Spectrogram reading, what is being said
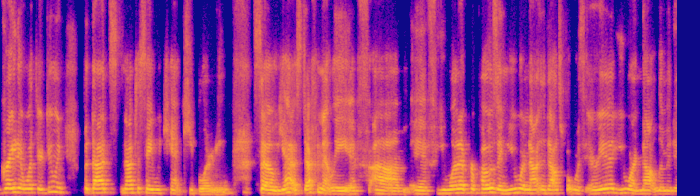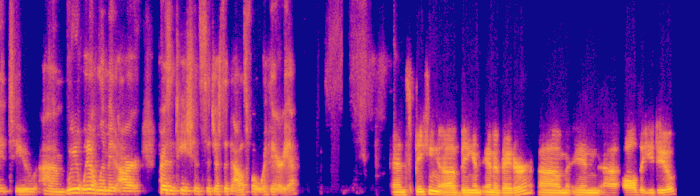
great at what they're doing. But that's not to say we can't keep learning. So yes, definitely. If um, if you want to propose and you are not in the Dallas Fort Worth area, you are not limited to. Um, we we don't limit our presentations to just the Dallas Fort Worth area. And speaking of being an innovator um, in uh, all that you do,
